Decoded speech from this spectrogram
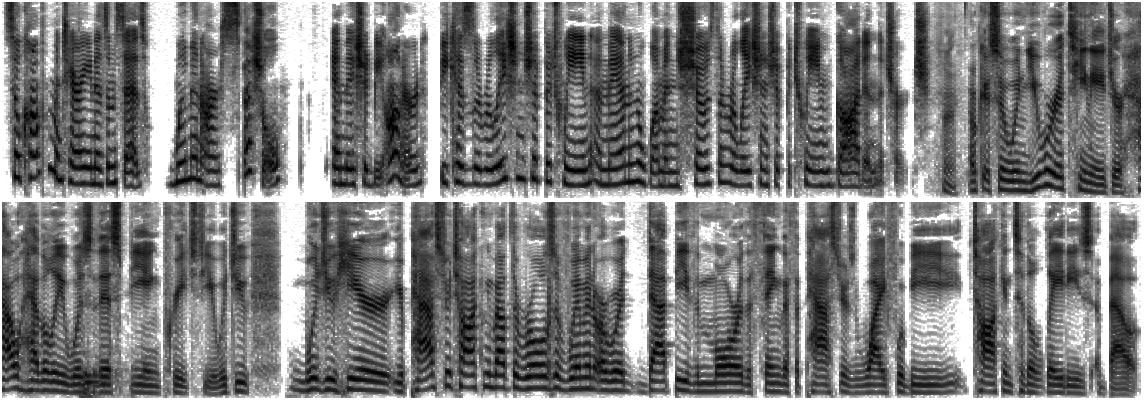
So complementarianism says women are special and they should be honored because the relationship between a man and a woman shows the relationship between God and the church. Hmm. Okay, so when you were a teenager, how heavily was this being preached to you? Would you would you hear your pastor talking about the roles of women, or would that be the more the thing that the pastor's wife would be talking to the ladies about?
